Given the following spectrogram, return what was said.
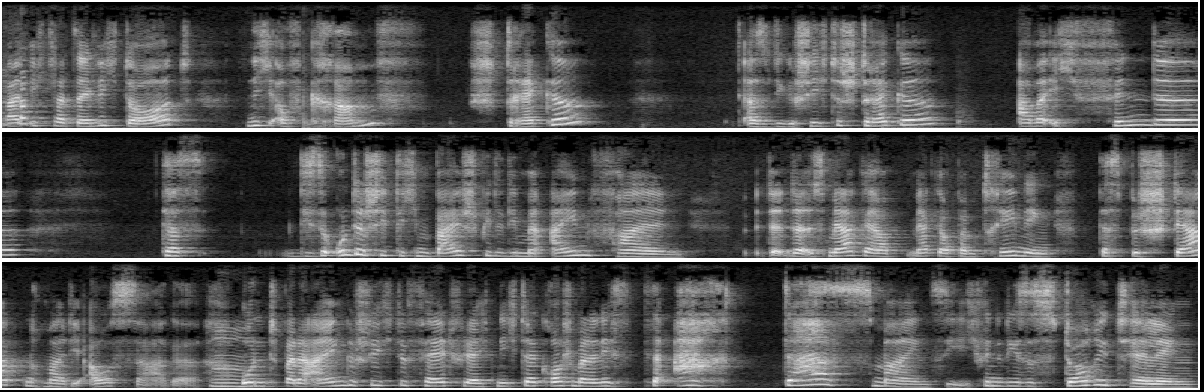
weil ich tatsächlich dort nicht auf Krampf strecke, also die Geschichte strecke, aber ich finde, dass diese unterschiedlichen Beispiele, die mir einfallen, das merke ich, merke auch beim Training, das bestärkt nochmal die Aussage. Mhm. Und bei der einen Geschichte fällt vielleicht nicht der Groschen, bei der nächsten, ach, das meint sie. Ich finde dieses Storytelling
